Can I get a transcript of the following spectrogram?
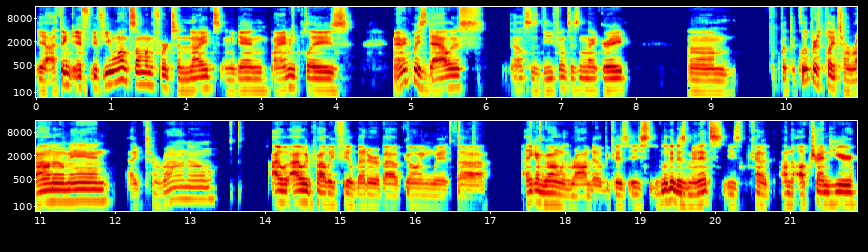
Yeah, I think if if you want someone for tonight, and again, Miami plays Miami plays Dallas. Dallas's defense isn't that great. Um, but the Clippers play Toronto, man. Like Toronto. I, w- I would probably feel better about going with. Uh, I think I'm going with Rondo because he's, look at his minutes. He's kind of on the uptrend here.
